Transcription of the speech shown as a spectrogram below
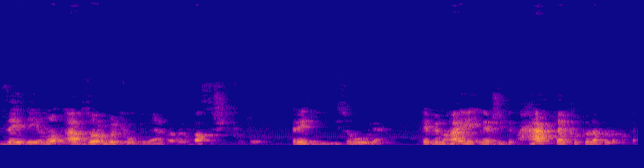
they do not absorb الفوتون يعني ما بيمتصش الفوتون readily بسهولة. even highly energetic حتى الفوتونات اللي طاقتها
